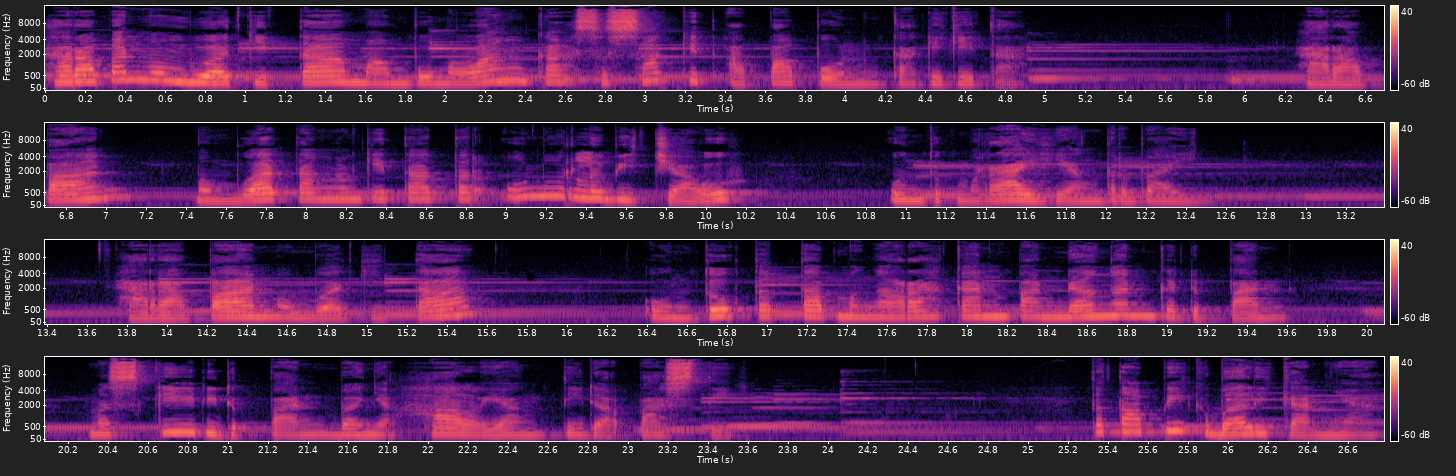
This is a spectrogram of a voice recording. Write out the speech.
Harapan membuat kita mampu melangkah sesakit apa pun kaki kita. Harapan membuat tangan kita terulur lebih jauh untuk meraih yang terbaik. Harapan membuat kita untuk tetap mengarahkan pandangan ke depan meski di depan banyak hal yang tidak pasti. Tetapi kebalikannya,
